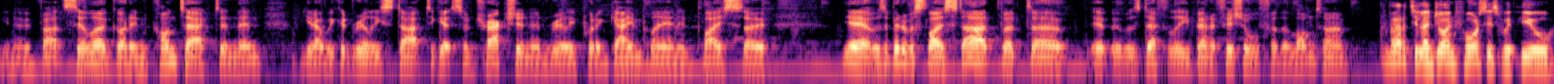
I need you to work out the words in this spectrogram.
you know Wärtsilä got in contact, and then you know we could really start to get some traction and really put a game plan in place. So yeah, it was a bit of a slow start, but uh, it, it was definitely beneficial for the long term. Wärtsilä joined forces with you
